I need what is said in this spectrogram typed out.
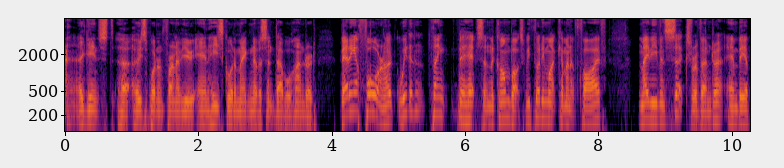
against uh, who's put in front of you, and he scored a magnificent double hundred. Batting at four, and we didn't think perhaps in the com box. We thought he might come in at five, maybe even six, Ravindra, and be a,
